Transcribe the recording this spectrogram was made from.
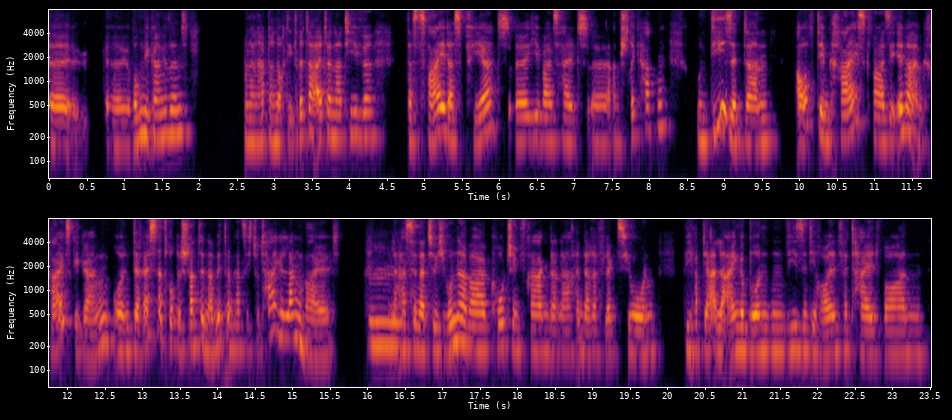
äh, äh, rumgegangen sind. Und dann hat man noch die dritte Alternative, dass zwei das Pferd äh, jeweils halt äh, am Strick hatten. Und die sind dann auf dem Kreis quasi immer im Kreis gegangen und der Rest der Truppe stand in der Mitte und hat sich total gelangweilt. Mhm. Und da hast du natürlich wunderbar Coaching-Fragen danach in der Reflexion. Wie habt ihr alle eingebunden? Wie sind die Rollen verteilt worden?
